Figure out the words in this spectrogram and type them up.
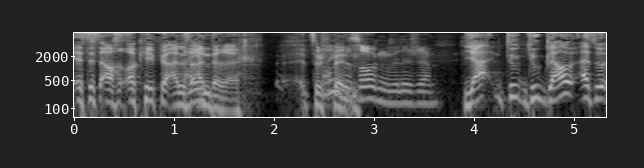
Es ist auch okay für alles Nein. andere zu spenden. Keine Sorgen will ich ja. Ja, du, du glaubst, also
